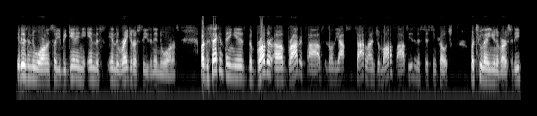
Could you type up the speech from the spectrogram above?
it is in New Orleans, so you're beginning in this in the regular season in New Orleans. But the second thing is the brother of Broderick Fobbs is on the opposite sideline. Jamal Fobbs, he's an assistant coach for Tulane University,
